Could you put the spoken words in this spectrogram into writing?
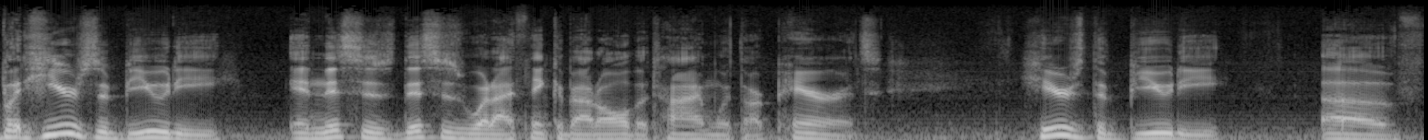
but here's the beauty and this is this is what i think about all the time with our parents here's the beauty of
